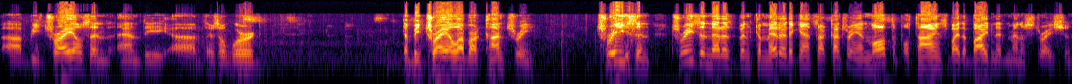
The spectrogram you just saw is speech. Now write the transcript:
uh, betrayals and and the uh, there's a word the betrayal of our country, treason, treason that has been committed against our country and multiple times by the Biden administration.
